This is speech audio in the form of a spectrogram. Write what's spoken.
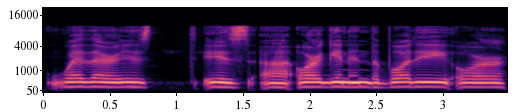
whether is is an organ in the body or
